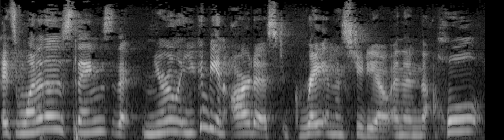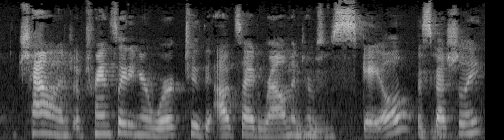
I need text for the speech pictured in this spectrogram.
it's one of those things that mural. You can be an artist, great in the studio, and then the whole challenge of translating your work to the outside realm in terms of scale, especially,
